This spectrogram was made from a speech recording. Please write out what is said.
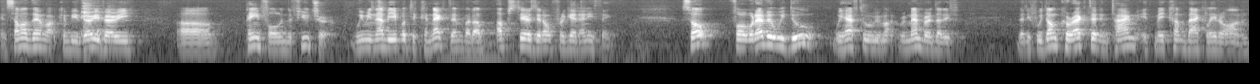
and some of them are, can be very very uh, painful in the future. We may not be able to connect them, but up, upstairs they don't forget anything. So for whatever we do, we have to rem- remember that if that if we don't correct it in time, it may come back later on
